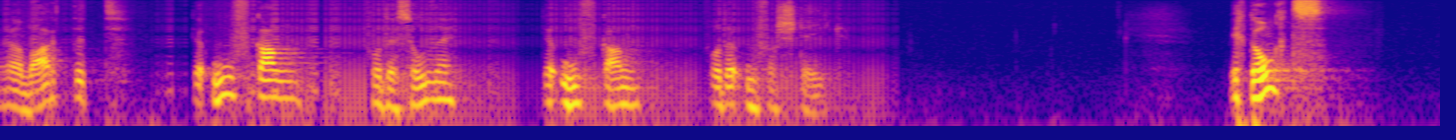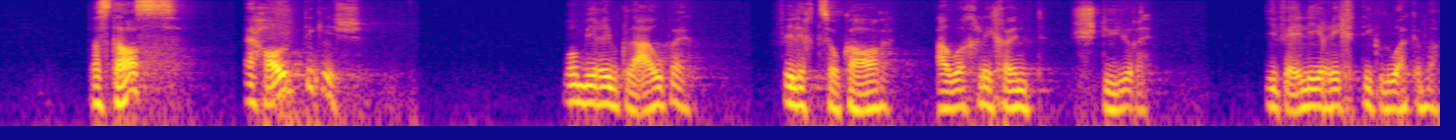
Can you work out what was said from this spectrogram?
Er erwartet den Aufgang von der Sonne, den Aufgang von der Auferstehung. Mich dunkt dass das eine Haltung ist, wo wir im Glauben vielleicht sogar auch ein bisschen steuern können. In welche Richtung schauen wir?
